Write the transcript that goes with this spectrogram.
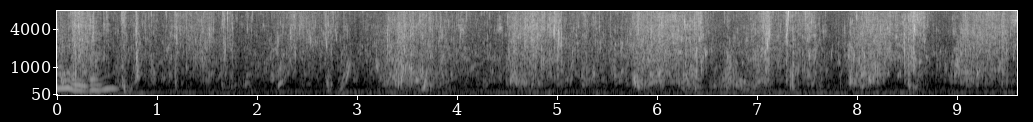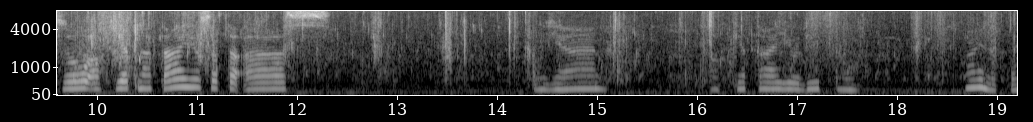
Ay, ang dami. So, akyat na tayo sa taas. Ayan. Akyat tayo dito. Ay, naku.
